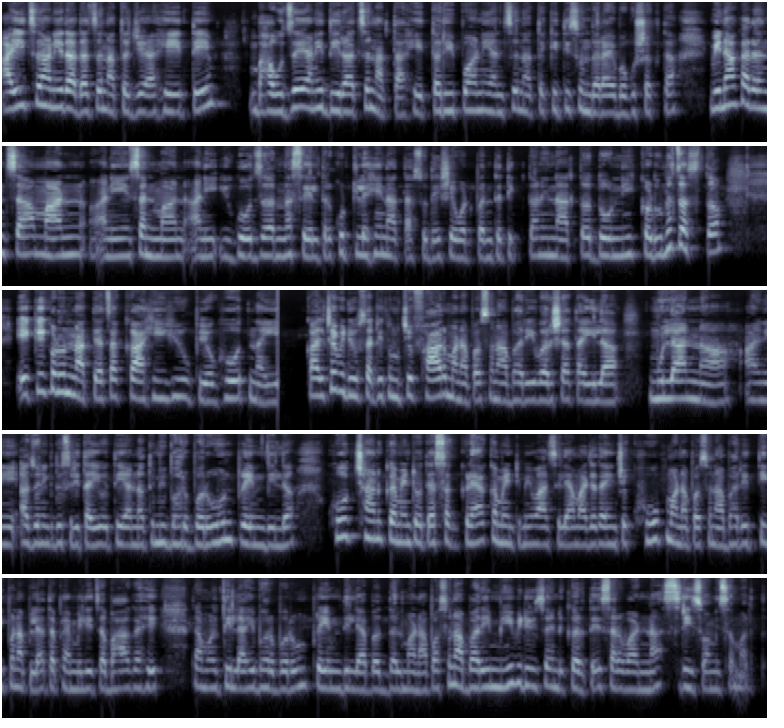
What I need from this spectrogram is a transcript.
आईचं आणि दादाचं नातं जे आहे ते भाऊजे आणि दिराचं नातं आहे. तरी पण यांचं नातं किती सुंदर आहे बघू शकता. विनाकारांचा मान आणि सन्मान आणि इगो जर नसेल तर कुठलंही नातं असू दे शेवटपर्यंत टिकतं. आणि नातं दोन्हीकडूनच असतं. एकीकडून नात्याचा काहीही उपयोग होत नाही कालच्या व्हिडिओसाठी तुमचे फार मनापासून आभारी. वर्षाताईला मुलांना आणि अजून एक दुसरी ताई होती यांना तुम्ही भरभरून प्रेम दिलं. खूप छान कमेंट होत्या. सगळ्या कमेंट मी वाचल्या. माझ्या ताईंचे खूप मनापासून आभारी. ती पण आपल्या आता फॅमिलीचा भाग आहे. त्यामुळे तिलाही भरभरून प्रेम दिल्याबद्दल मनापासून आभारी. मी व्हिडिओ सेंड करते. सर्वांना श्री स्वामी समर्थ.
